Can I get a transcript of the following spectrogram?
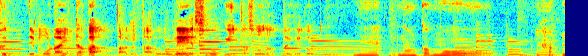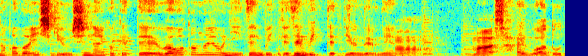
食ってもらいたかったんだろうね。すごく痛そうだったけど。ねなんかもうは半ば意識を失いかけて上ごとのように全部言って全部言ってって言うんだよね。うん、まあ最後はどっ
